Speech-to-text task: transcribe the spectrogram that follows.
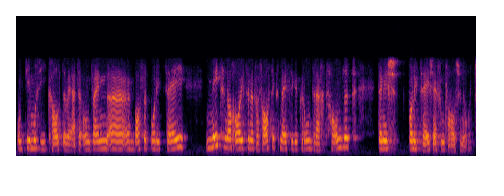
und die muss eingehalten werden. Und wenn äh, Basler Polizei nicht nach unseren verfassungsmäßigen Grundrechten handelt, dann ist die Polizeichef am falschen Ort.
